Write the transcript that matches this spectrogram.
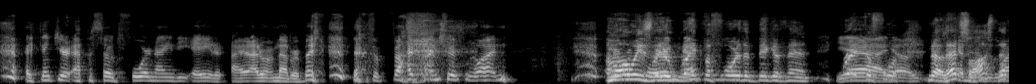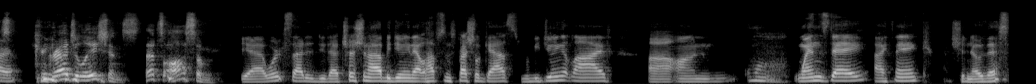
I think you're episode 498. I, I don't remember, but the 500th one. I'm always there right before the big event. Yeah, right before. No, that's awesome. That's congratulations. that's awesome. Yeah, we're excited to do that. Trish and I will be doing that. We'll have some special guests. We'll be doing it live uh, on Wednesday, I think. Should know this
